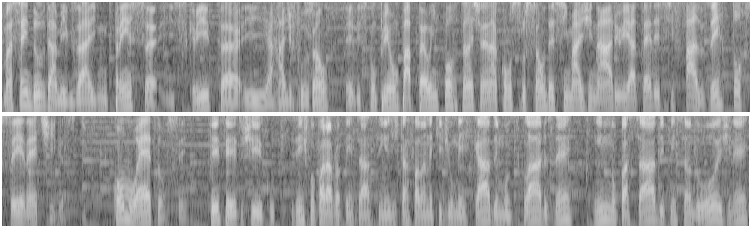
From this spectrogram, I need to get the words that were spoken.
Mas sem dúvida, amigos, a imprensa escrita e a radiodifusão, eles cumpriam um papel importante né, na construção desse imaginário e até desse fazer torcer, né, Tigas? De como é torcer. Perfeito, Chico. E se a gente for parar pra pensar assim, a gente tá falando aqui de um mercado em Montes Claros, né? Indo no passado e pensando hoje, né?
